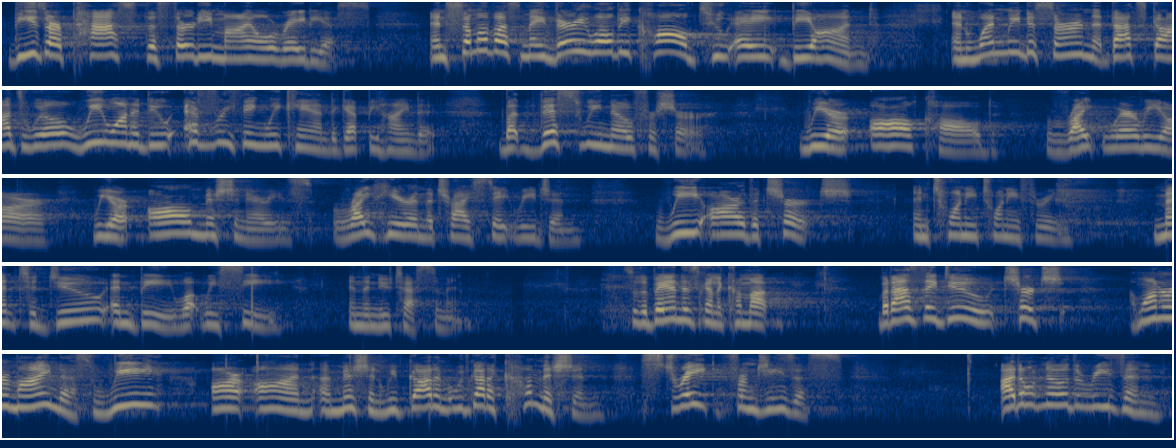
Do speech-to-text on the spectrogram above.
These are past the 30 mile radius. And some of us may very well be called to a beyond. And when we discern that that's God's will, we want to do everything we can to get behind it. But this we know for sure we are all called right where we are. We are all missionaries right here in the tri state region. We are the church in 2023, meant to do and be what we see in the New Testament. So the band is going to come up. But as they do, church, I want to remind us we are on a mission. We've got a, we've got a commission straight from Jesus. I don't know the reason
